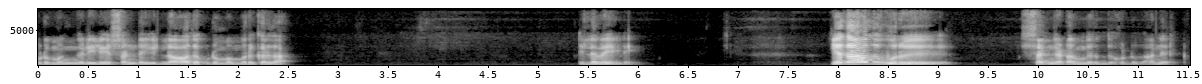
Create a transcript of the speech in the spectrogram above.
குடும்பங்களிலே சண்டை இல்லாத குடும்பம் இருக்கிறதா? இல்லவே இல்லை. ஏதாவது ஒரு சங்கடம் இருந்து கொண்டுதான் இருக்கு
